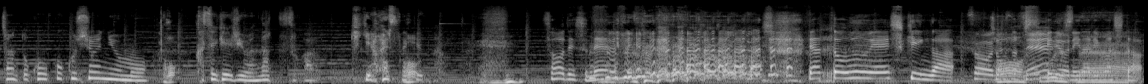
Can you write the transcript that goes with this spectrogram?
ちゃんと広告収入もお。稼げるようになったとか聞きましたけど、そうですね。やっと運営資金がそう調達できるようになりました、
